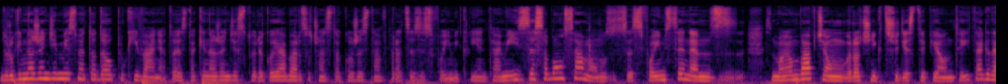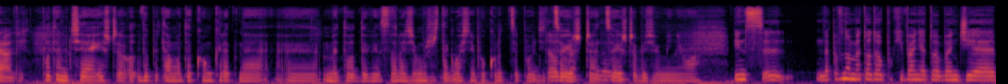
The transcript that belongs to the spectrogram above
Drugim narzędziem jest metoda opukiwania. To jest takie narzędzie, z którego ja bardzo często korzystam w pracy ze swoimi klientami i ze sobą samą, ze swoim synem, z, z moją babcią, rocznik 35 i tak dalej. Potem cię jeszcze wypytam o te konkretne y, metody, więc na razie możesz tak właśnie pokrótce powiedzieć, dobra, co, jeszcze, co jeszcze byś wymieniła. Więc y, na pewno metoda opukiwania to będzie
